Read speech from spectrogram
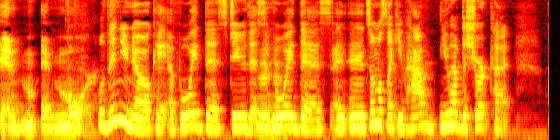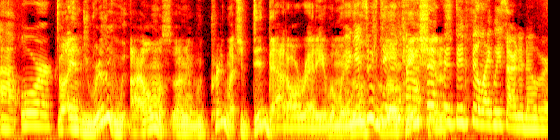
and and more. Well, then you know, okay, avoid this, do this, mm-hmm. avoid this, and, and it's almost like you have you have the shortcut. Uh, or Well, and really, I almost I mean we pretty much did that already when we I moved we did. locations. it did feel like we started over.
